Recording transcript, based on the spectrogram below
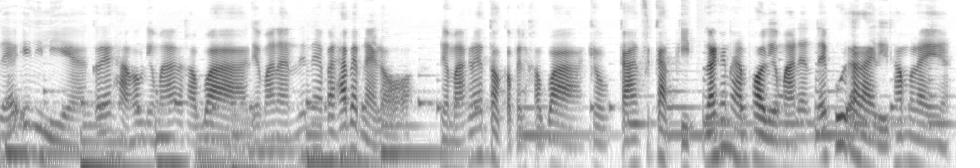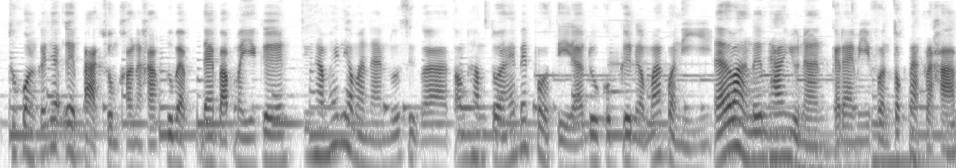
แล้วเอลิเลียก็ได้ถามกับเรียวมานะครับว่าเรียวมานั้นเล่นแร่ประทัดแบบไหนหรอรียมาก็ได้ตอบกลับไปนะครับว่าเกี่ยวกับการสกัดพิษหลังจากนั้นพอเรียวมานั้นได้พูดอะไรหรือทำอะไรเนี่ยทุกคนก็จะเอ่ยปากชมเขานะครับคือแบบได้บัฟมาเยอะเกิน จึงทำให้เรียวมานั้นรู้สึกว่าต้องทำตัวให้เป็นปกติแล้วดูกลมกลืนออกมากกว่านี้ และระหว่างเดินทางอยู่นั้นก็ได้มีฝนตกหนักละครับ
